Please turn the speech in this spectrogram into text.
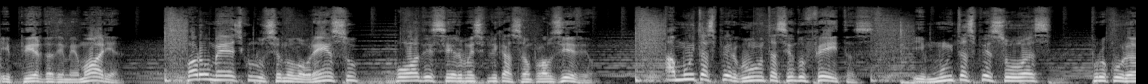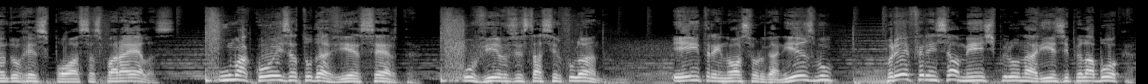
e perda de memória, para o médico Luciano Lourenço pode ser uma explicação plausível. Há muitas perguntas sendo feitas e muitas pessoas procurando respostas para elas. Uma coisa, todavia, é certa: o vírus está circulando. Entra em nosso organismo, preferencialmente pelo nariz e pela boca,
